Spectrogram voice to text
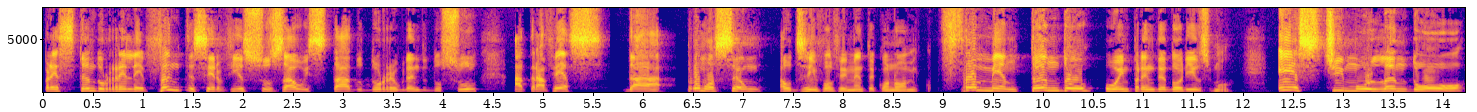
prestando relevantes serviços ao Estado do Rio Grande do Sul através da promoção ao desenvolvimento econômico, fomentando o empreendedorismo, estimulando-o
